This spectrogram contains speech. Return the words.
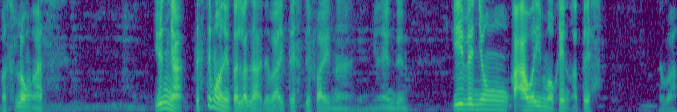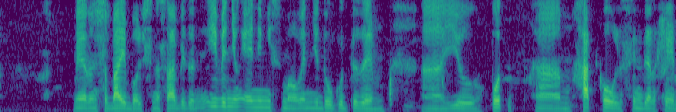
as long as yun nga, testimony talaga, di ba? I testify na ganyan. and then even yung kaaway mo can attest. Di ba? Meron sa Bible sinasabi doon, even yung enemies mo, when you do good to them, uh, you put um, hot coals in their head.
